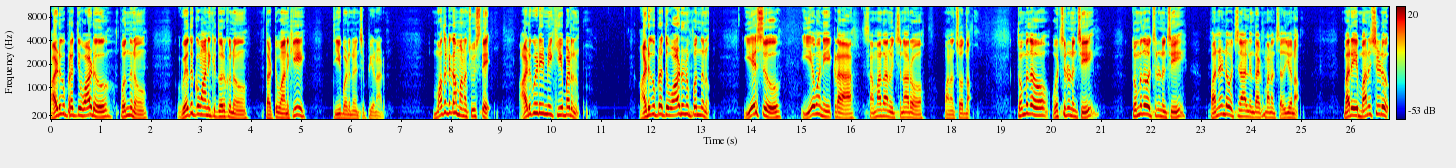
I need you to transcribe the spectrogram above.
అడుగు ప్రతి వాడు పొందును వెదుకువానికి దొరుకును తట్టువానికి తీయబడును అని చెప్పి ఉన్నాడు మొదటగా మనం చూస్తే అడుగుడి మీకు ఇవ్వబడును అడుగు ప్రతి వాడును పొందును యేసు ఏమని ఇక్కడ సమాధానం ఇచ్చినారో మనం చూద్దాం. తొమ్మిదో వచ్చిన నుంచి తొమ్మిదో వచ్చిన నుంచి పన్నెండో వచ్చినాలు ఇందాక మనం చదివినాం. మరి మనుష్యుడు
